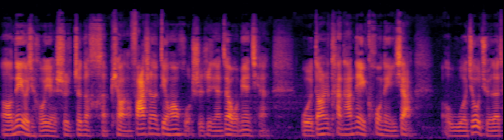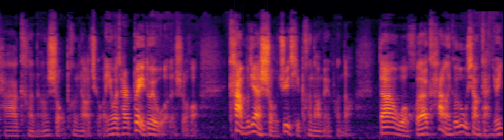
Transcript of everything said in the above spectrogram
哦，那个球也是真的很漂亮，发生了电光火石之间，在我面前。我当时看他内扣那一下，我就觉得他可能手碰着球，因为他是背对我的时候，看不见手具体碰到没碰到。但我回来看了一个录像，感觉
